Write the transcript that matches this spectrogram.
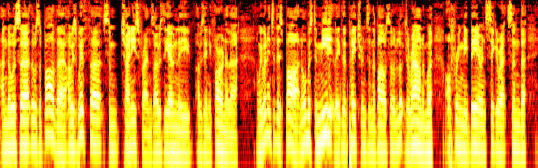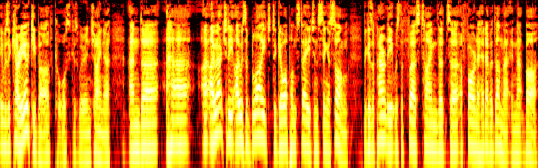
And there was uh, there was a bar there. I was with uh, some Chinese friends. I was the only I was the only foreigner there, and we went into this bar, and almost immediately the patrons in the bar sort of looked around and were offering me beer and cigarettes, and uh, it was a karaoke bar, of course, because we're in China, and. I, I, actually I was obliged to go up on stage and sing a song because apparently it was the first time that uh, a foreigner had ever done that in that bar.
